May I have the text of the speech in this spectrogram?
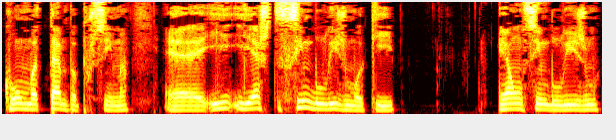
com uma tampa por cima, e, e este simbolismo aqui é um simbolismo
